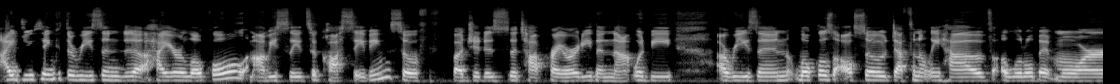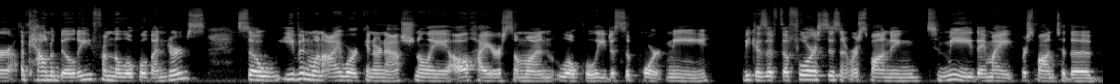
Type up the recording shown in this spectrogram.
I do think the reason to hire local obviously it's a cost saving. So if budget is the top priority then that would be a reason. Locals also definitely have a little bit more accountability from the local vendors. So even when i work internationally i'll hire someone locally to support me because if the florist isn't responding to me they might respond to the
